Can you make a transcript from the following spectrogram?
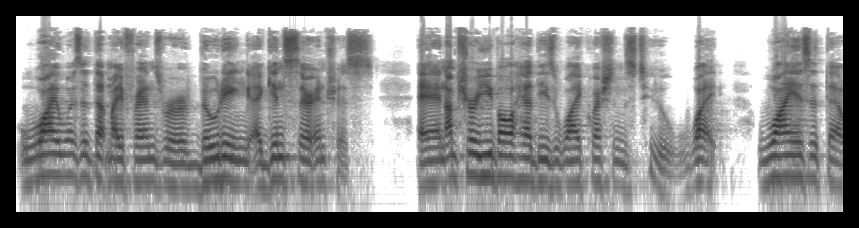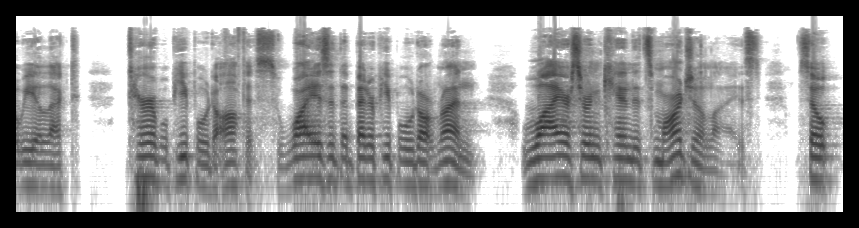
Why was it that my friends were voting against their interests? And I'm sure you've all had these why questions too. Why, why is it that we elect terrible people to office? Why is it that better people don't run? Why are certain candidates marginalized? So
